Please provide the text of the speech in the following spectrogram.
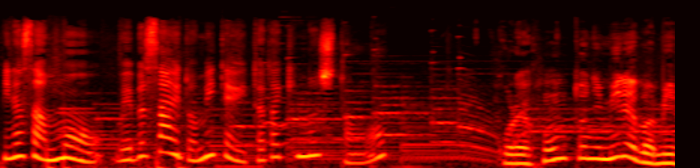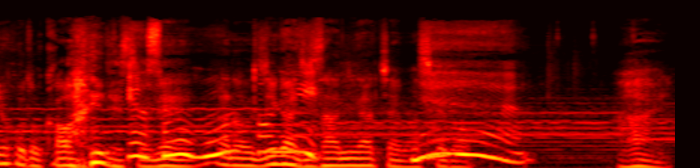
皆さんもうウェブサイト見ていただきました？これ本当に見れば見るほど可愛いですよね。あの自画自賛になっちゃいますけど、は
